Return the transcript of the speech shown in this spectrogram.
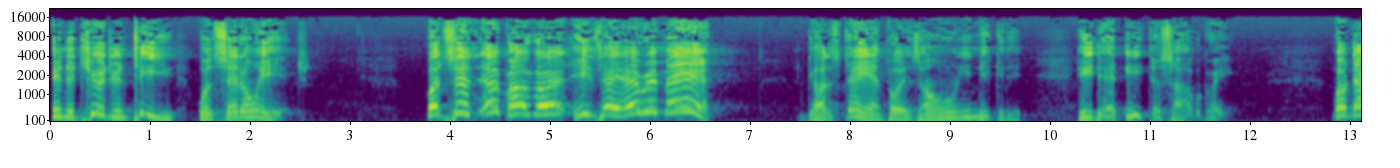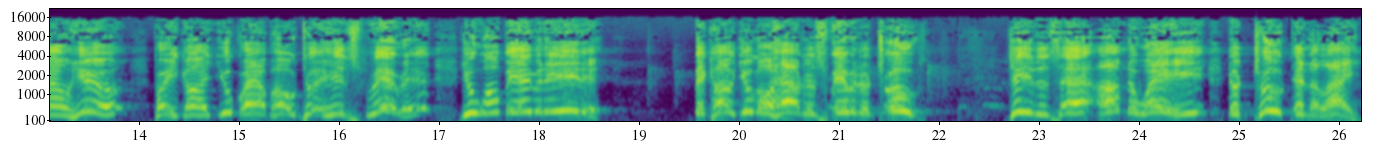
and the children's teeth was set on edge. But since that proverb, he said, every man got to stand for his own iniquity. He that eat the sour grape. Well, down here, praise God, you grab hold to his spirit, you won't be able to eat it because you're going to have the spirit of truth. Jesus said, I'm the way, the truth, and the life,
